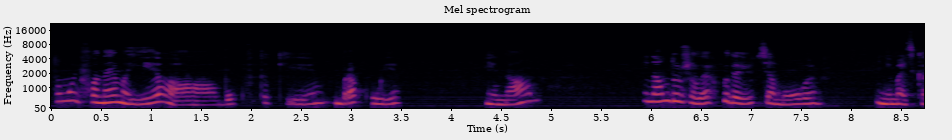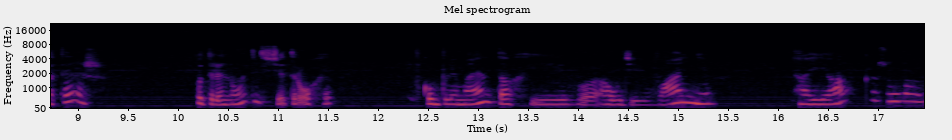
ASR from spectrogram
Тому й фонеми є, а букв таки бракує. І нам, і нам дуже легко даються мови. І німецька теж. Потренуйтесь ще трохи і в компліментах, і в аудіюванні. А я кажу вам,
